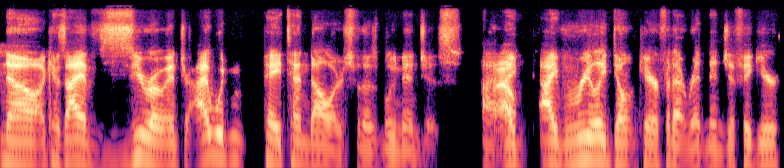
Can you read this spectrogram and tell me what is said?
no, because I have zero interest. I wouldn't pay ten dollars for those blue ninjas. I, I I really don't care for that red ninja figure,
